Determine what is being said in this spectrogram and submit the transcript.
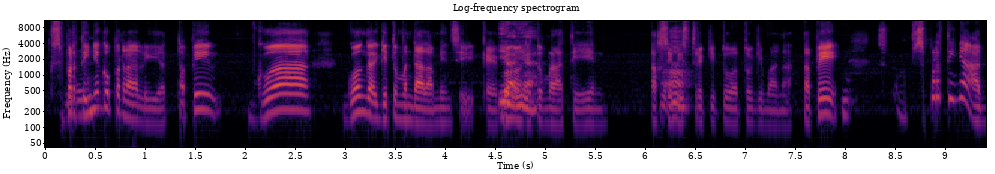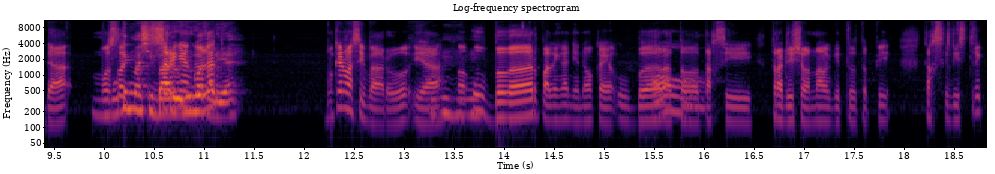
Sepertinya gue pernah lihat, tapi gue gua nggak gitu mendalamin sih. Kayak gue nggak iya. gitu merhatiin taksi Oh. listrik itu atau gimana. Tapi se- sepertinya ada. Most Mungkin like- masih baru yang lihat, kali ya. Mungkin masih baru ya. Mhm, Uh, mhm. Uber palingan you know kayak Uber Oh. atau taksi tradisional gitu. Tapi taksi listrik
